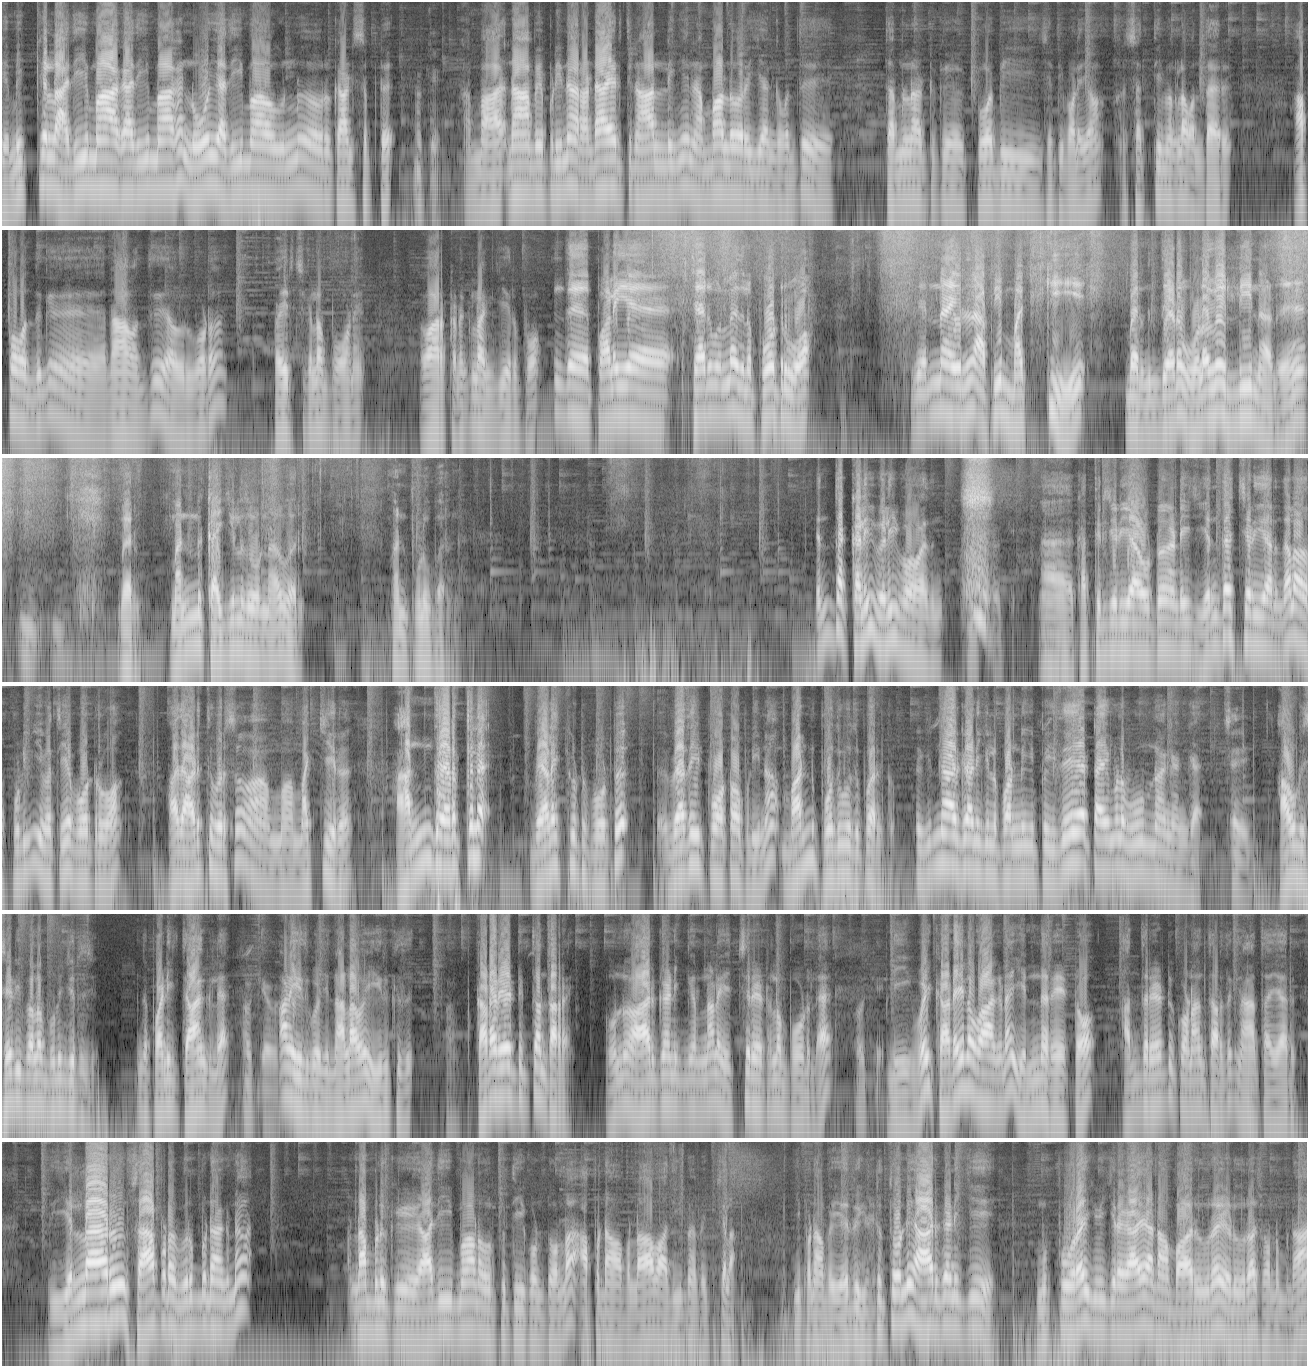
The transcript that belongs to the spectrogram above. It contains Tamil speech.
கெமிக்கல் அதிகமாக அதிகமாக நோய் அதிகமாகும்னு ஒரு கான்செப்ட்டு ஓகே. நம்ம நாம் எப்படின்னா ரெண்டாயிரத்தி நாலுலேங்க நம்மாழ்வார் ஐயா அங்கே வந்து தமிழ்நாட்டுக்கு கோபி செட்டிப்பாளையம் சத்தியமங்கலம் வந்தார். அப்போ வந்துங்க நான் வந்து அவர் கூட பயிற்சிக்கெல்லாம் போனேன். வாரக்கணக்கில் அங்கேயே இருப்போம். இந்த பழைய சருவெல்லாம் இதில் போட்டுருவோம். இது என்ன ஆயிருது அப்படியே மக்கி பாருங்க இந்த இடம் உழவே இல்லைனாலும் வரும் மண் கையில் தோணாலும் வரும். மண் புழு பாருங்க. எந்த கழிவு வெளியே போகாதுங்க கத்திரி செடியாகட்டும் அடி எந்த செடியாக இருந்தாலும் அதை பிடுங்கி வத்தியே போட்டுருவோம். அது அடுத்த வருஷம் ம மக்கிரும். அந்த இடத்துல விலைக்கூட்டு போட்டு விதை போட்டோம் அப்படின்னா மண் பொது பொதுப்பாக இருக்கும். இன்ஆர்கானிக்கில் பண்ணி இப்போ இதே டைமில் ஊடினாங்க அங்கே. சரி. அவங்க செடி இப்போல்லாம் முடிஞ்சிருச்சு. இந்த பனிக்கு தாங்கலை. ஆனால் இது கொஞ்சம் நல்லாவே இருக்குது. கடை ரேட்டுக்கு தான் தர்றேன். ஒன்றும் ஆர்கானிக்ங்கிறனால எச்சு ரேட்டெல்லாம் போடல. ஓகே நீங்கள் போய் கடையில் வாங்கினா என்ன ரேட்டோ அந்த ரேட்டுக்கு கொண்டாந்து தரதுக்கு நான் தயார். எல்லாரும் சாப்பிட விரும்புனாங்கன்னா நம்மளுக்கு அதிகமான உற்பத்தியை கொண்டு வரலாம். அப்போ நாம் லாபம் அதிகமாக வைக்கலாம். இப்போ நம்ம எது எடுத்தோடனே ஆர்கானிக்கு முப்பது ரூபாய்க்கு விற்கிற காயை நம்ம அறுபது ரூபா எழுபது ரூபா சொன்னோம்னா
